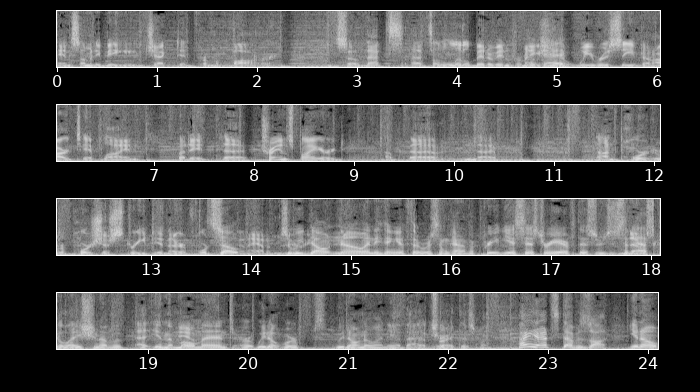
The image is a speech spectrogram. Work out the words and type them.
and somebody being ejected from a bar. So that's that's a little bit of information Okay. that we received on our tip line, but it uh, transpired up uh, in the on Port, or Portia Street in there, 14th So, and Adams. so we area. don't know anything if there was some kind of a previous history, or if this was just an No. escalation of a, uh, in the moment, or we don't we're we don't know any of that That's right. at this point. I think that stuff is all. You know,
